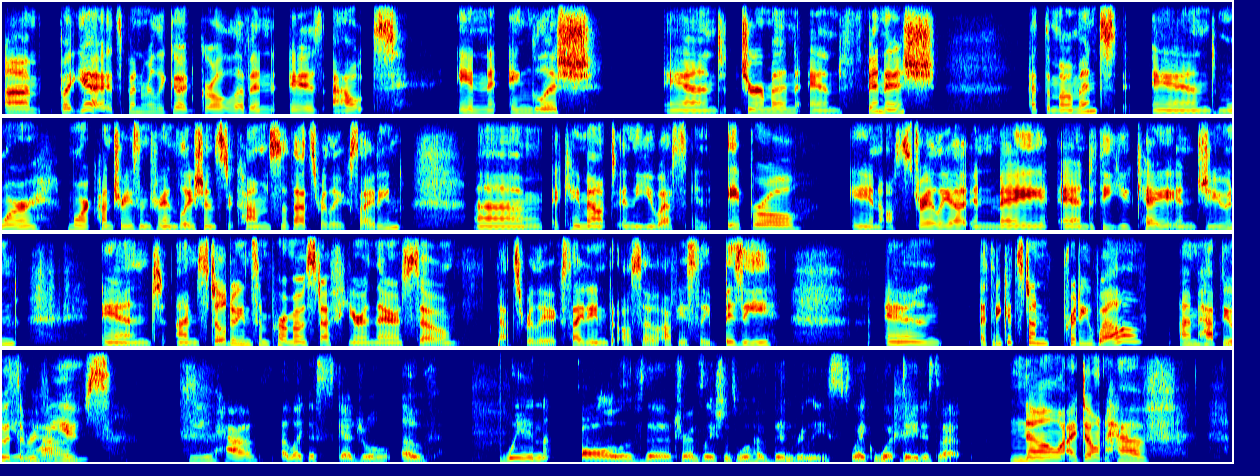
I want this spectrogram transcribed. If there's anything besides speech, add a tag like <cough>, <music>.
Um, but yeah, it's been really good. Girl 11 is out in English and German and Finnish at the moment and more more countries and translations to come, so that's really exciting. Um, it came out in the US in April, in Australia in May, and the UK in June. And I'm still doing some promo stuff here and there, so that's really exciting, but also obviously busy. And I think it's done pretty well. I'm happy Do with the you have- reviews. Do you have a, like a schedule of when all of the translations will have been released? Like what date is that? No, I don't have.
